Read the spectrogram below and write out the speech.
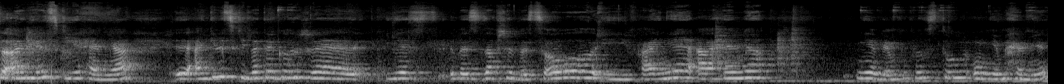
To angielski i chemia. Y, Angielski dlatego, że jest wes- zawsze wesoło i fajnie, a chemia, nie wiem, po prostu umiem chemię.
